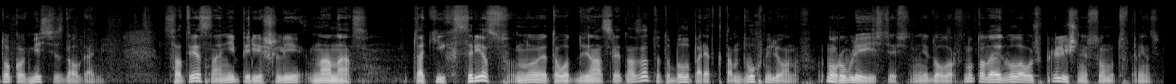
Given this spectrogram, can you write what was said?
только вместе с долгами. Соответственно, они перешли на нас. Таких средств, ну, это вот 12 лет назад, это было порядка там 2 миллионов. Ну, рублей, естественно, не долларов. Ну, тогда это была очень приличная сумма в принципе.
